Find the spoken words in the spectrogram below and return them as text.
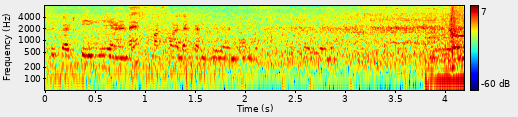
ഇത് കട്ട് ചെയ്യുകയാണ്. മസാല കറിക്ക് വേണ്ട. വഴുതനങ്ങ.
